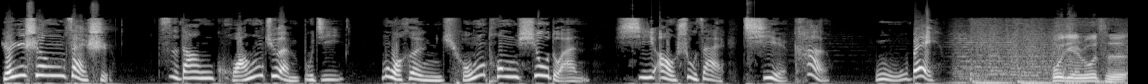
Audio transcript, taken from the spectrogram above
人生在世，自当狂卷不羁，莫恨穷通修短，西奥数在，且看五倍。不仅如此，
